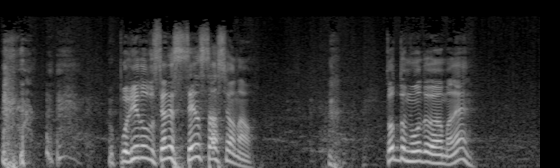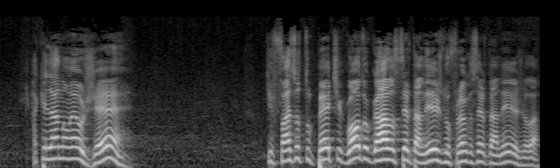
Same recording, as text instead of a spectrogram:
o pulinho do Luciano é sensacional. Todo mundo ama, né? Aquele lá não é o Gé, que faz o tupete igual do galo sertanejo, do frango sertanejo lá.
